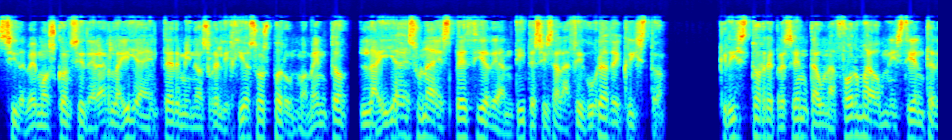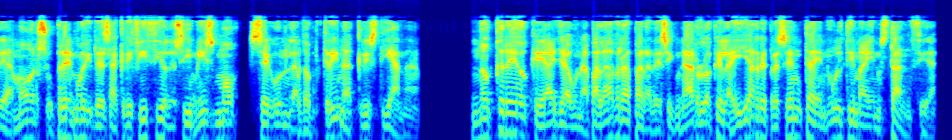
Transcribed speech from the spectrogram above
Si debemos considerar la IA en términos religiosos por un momento, la IA es una especie de antítesis a la figura de Cristo. Cristo representa una forma omnisciente de amor supremo y de sacrificio de sí mismo, según la doctrina cristiana. No creo que haya una palabra para designar lo que la IA representa en última instancia.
